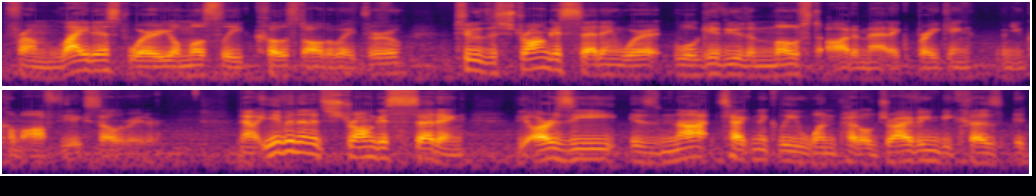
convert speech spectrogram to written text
from lightest, where you'll mostly coast all the way through, to the strongest setting where it will give you the most automatic braking when you come off the accelerator. Now, even in its strongest setting, the RZ is not technically one pedal driving because it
